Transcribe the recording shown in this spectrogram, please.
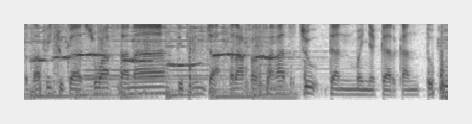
tetapi juga suasana di puncak terasa sangat sejuk dan menyegarkan tubuh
